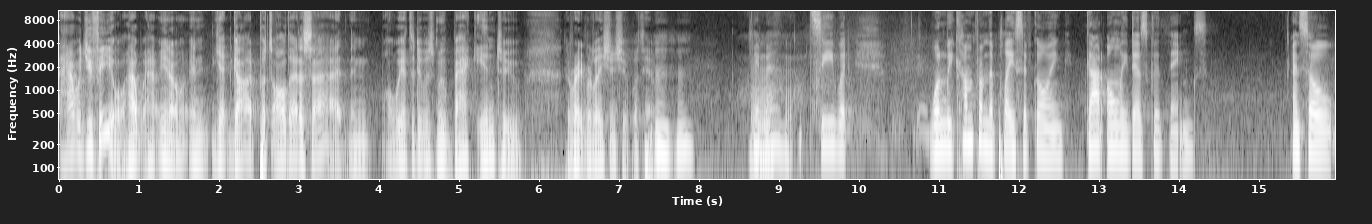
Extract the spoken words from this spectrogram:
How would you feel? How, how you know? And yet God puts all that aside, and all we have to do is move back into the right relationship with Him. Amen. See what when we come from the place of going, God only does good things. And so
